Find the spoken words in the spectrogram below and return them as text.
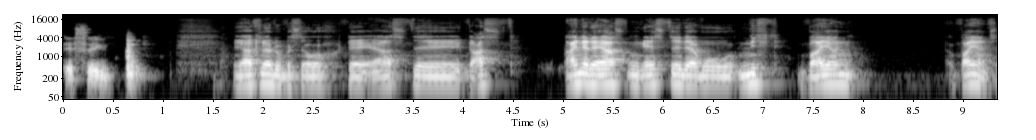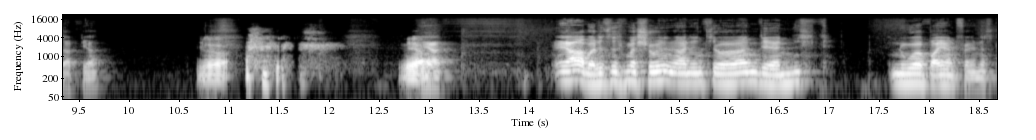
Deswegen. Ja, klar, du bist auch der erste Gast, einer der ersten Gäste, der wo nicht Bayern, Bayern sagt, ja. Ja. Ja. Ja. Ja, aber das ist mal schön, einen zu hören, der nicht nur Bayern-Fan ist.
